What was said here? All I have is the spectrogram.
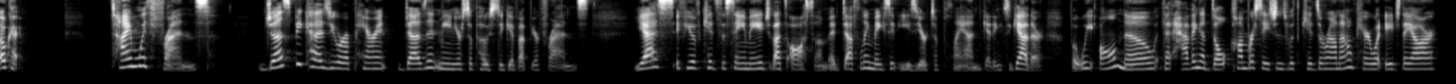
Okay. Time with friends. Just because you're a parent doesn't mean you're supposed to give up your friends. Yes, if you have kids the same age, that's awesome. It definitely makes it easier to plan getting together. But we all know that having adult conversations with kids around, I don't care what age they are,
